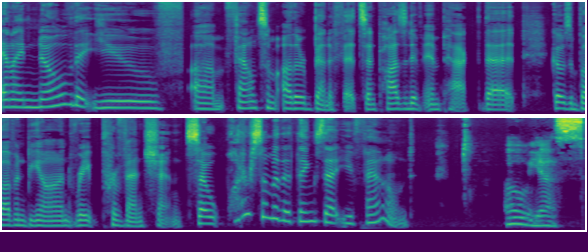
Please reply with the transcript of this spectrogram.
And I know that you've um, found some other benefits and positive impact that goes above and beyond rape prevention. So, what are some of the things that you found? Oh, yes.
